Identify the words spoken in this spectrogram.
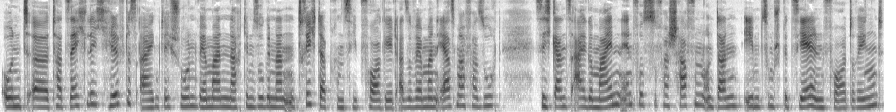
Und äh, tatsächlich hilft es eigentlich schon, wenn man nach dem sogenannten Trichterprinzip vorgeht. Also wenn man erstmal versucht, sich ganz allgemeinen Infos zu verschaffen und dann eben zum Speziellen vordringt.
